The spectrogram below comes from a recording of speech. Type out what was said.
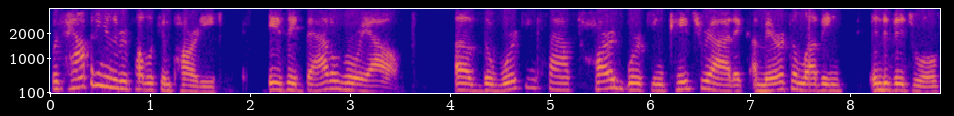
What's happening in the Republican Party is a battle royale of the working class, hardworking, patriotic, America loving individuals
